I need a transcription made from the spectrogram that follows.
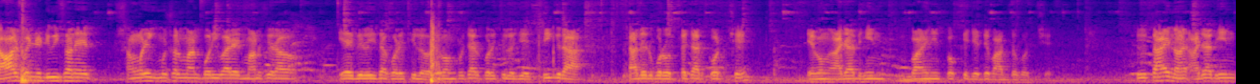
রাওয়ালপিন্ডি ডিভিশনের সামরিক মুসলমান পরিবারের মানুষেরাও এর বিরোধিতা করেছিল এবং প্রচার করেছিল যে শিখরা তাদের উপর অত্যাচার করছে এবং আজাদ হিন্দ বাহিনীর পক্ষে যেতে বাধ্য করছে। শুধু তাই নয় আজাদ হিন্দ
